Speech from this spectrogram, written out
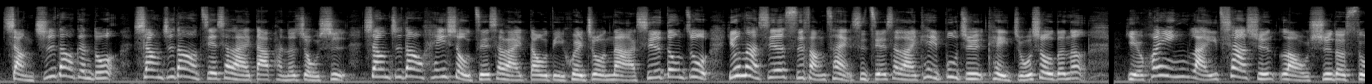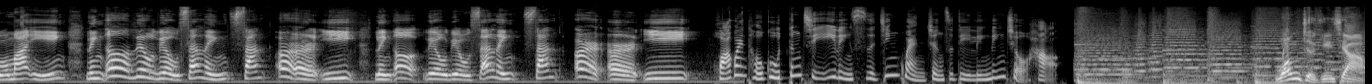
想知道更多，想知道接下来大盘的走势，想知道黑手接下来到底会做哪些动作，有哪些私房菜是接下来可以布局、可以着手的呢？也欢迎来洽询老师的索马影音零二六六三零三二二一零二六六三零三二二一华冠投顾登记一零四金管证字第零零九号。王者天下，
